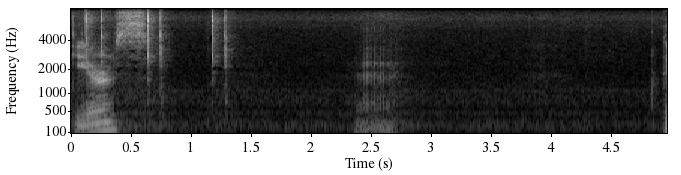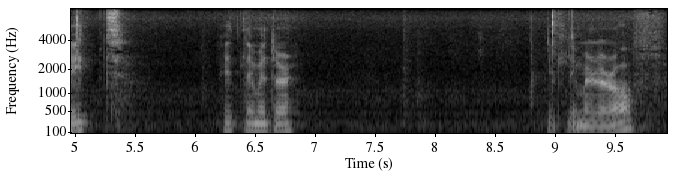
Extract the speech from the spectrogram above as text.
gears, uh, pit, pit limiter, pit limiter off,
